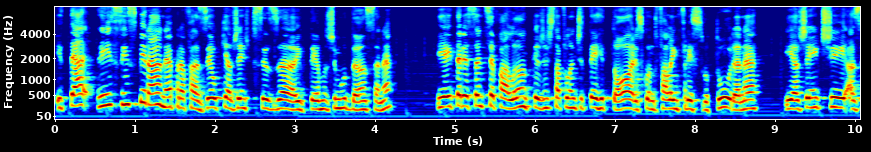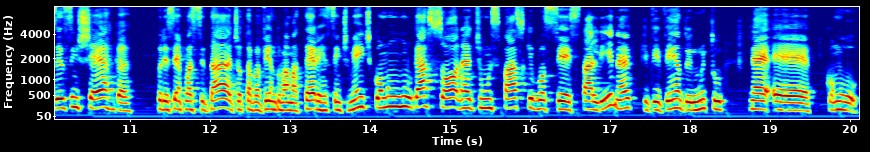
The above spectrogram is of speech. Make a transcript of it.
e, ter, e se inspirar, né? Para fazer o que a gente precisa em termos de mudança, né? E é interessante você falando que a gente está falando de territórios quando fala infraestrutura, né? E a gente às vezes enxerga, por exemplo, a cidade. Eu estava vendo uma matéria recentemente como um lugar só, né? De um espaço que você está ali, né? Que vivendo e muito né, é, como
